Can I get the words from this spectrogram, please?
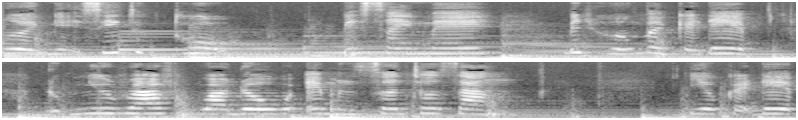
người nghệ sĩ thực thụ, biết say mê, biết hướng về cái đẹp, đúng như Ralph Waldo Emerson cho rằng yêu cái đẹp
